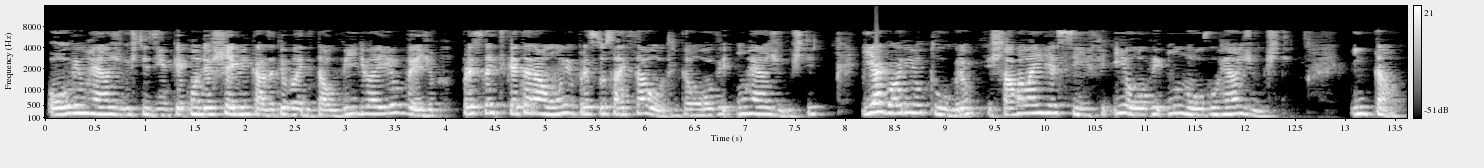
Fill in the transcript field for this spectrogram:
houve um reajustezinho, porque quando eu chego em casa que eu vou editar o vídeo, aí eu vejo o preço da etiqueta era um e o preço do site está outro. Então houve um reajuste. E agora em outubro, estava lá em Recife e houve um novo reajuste. Então,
